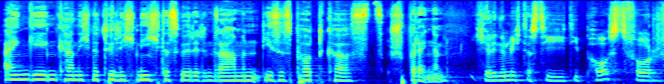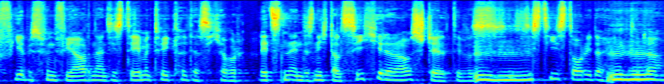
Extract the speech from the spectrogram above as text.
eingehen kann ich natürlich nicht, das würde den Rahmen dieses Podcasts sprengen. Ich erinnere mich, dass die, die Post vor vier bis fünf Jahren ein System entwickelt, das sich aber letzten Endes nicht als sicher herausstellte. Was mhm. ist die Story dahinter? Mhm. Da?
